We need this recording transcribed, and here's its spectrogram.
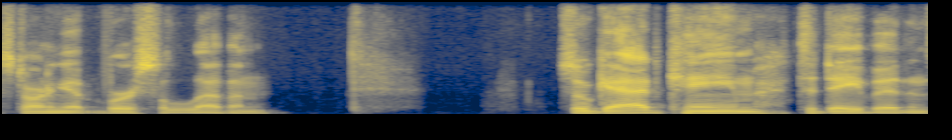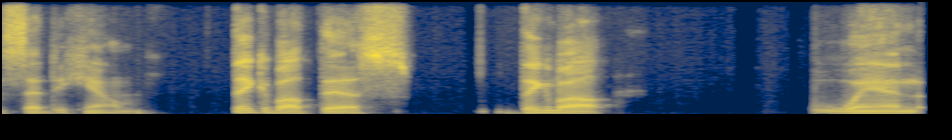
starting at verse 11. So Gad came to David and said to him, Think about this. Think about when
